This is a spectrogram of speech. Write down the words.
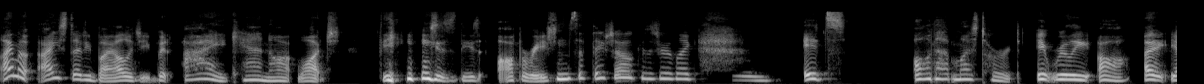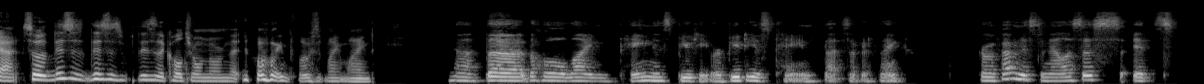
I'm a I studied biology, but I cannot watch these these operations that they show because you're like mm. it's oh, that must hurt. It really, oh, I, yeah. So this is, this is, this is a cultural norm that totally blows my mind. Yeah. The, the whole line, pain is beauty or beauty is pain, that sort of thing. From a feminist analysis, it's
